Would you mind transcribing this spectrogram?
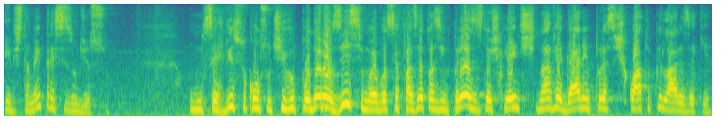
Eles também precisam disso. Um serviço consultivo poderosíssimo é você fazer suas empresas, seus clientes navegarem por esses quatro pilares aqui.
